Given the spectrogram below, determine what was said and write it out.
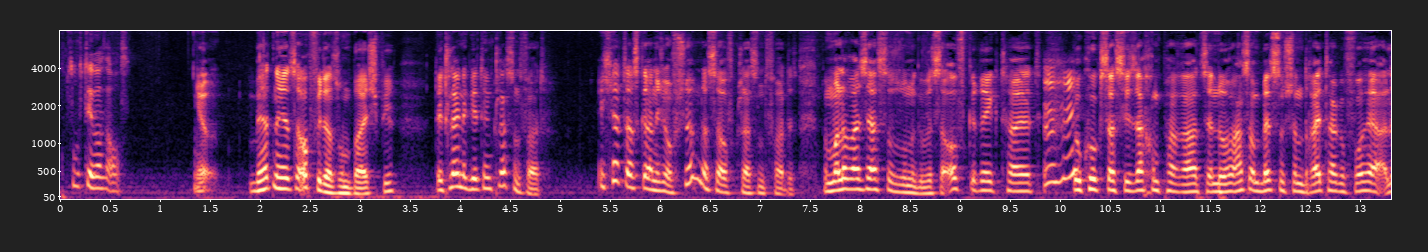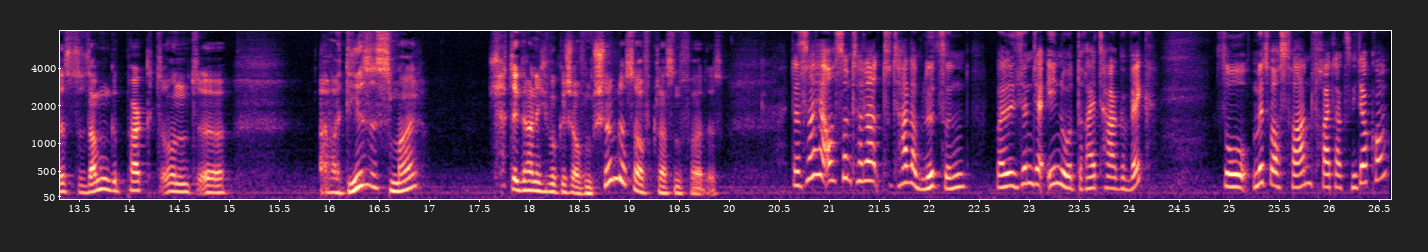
bla. Such dir was aus. Ja, wir hatten ja jetzt auch wieder so ein Beispiel. Der Kleine geht in Klassenfahrt. Ich hatte das gar nicht auf Schirm, dass er auf Klassenfahrt ist. Normalerweise hast du so eine gewisse Aufgeregtheit. Mhm. Du guckst, dass die Sachen parat sind. Du hast am besten schon drei Tage vorher alles zusammengepackt und äh, aber dieses Mal, ich hatte gar nicht wirklich auf dem Schirm, dass er auf Klassenfahrt ist. Das war ja auch so ein totaler, totaler Blödsinn, weil die sind ja eh nur drei Tage weg so mittwochs fahren, freitags wiederkommen.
